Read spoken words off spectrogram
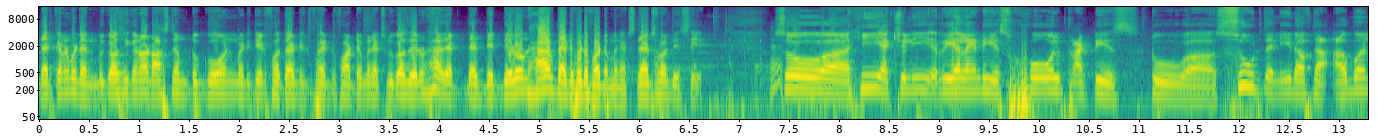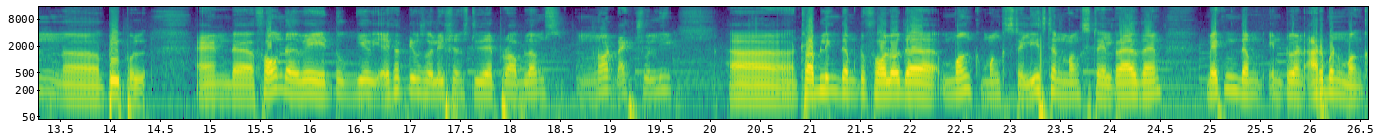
that cannot be done because you cannot ask them to go and meditate for 35 to 40 minutes because they don't have that, that they, they don't have 35 to 40 minutes. That's what they say. So uh, he actually realigned his whole practice to uh, suit the need of the urban uh, people and uh, found a way to give effective solutions to their problems not actually uh, troubling them to follow the monk monk style eastern monk style rather than making them into an urban monk.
